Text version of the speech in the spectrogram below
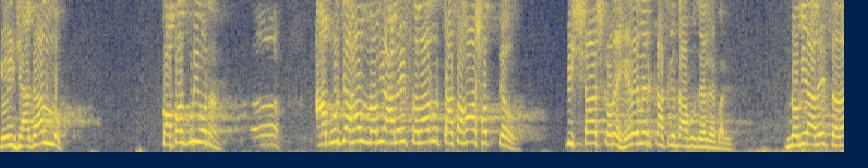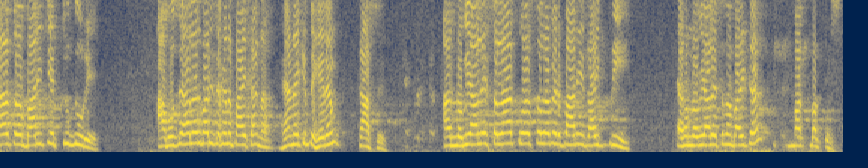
এই জাগার লোক। কপাল পুরিও না আবু জাহাল নবী আলাই সালাম চাষা হওয়া সত্ত্বেও বিশ্বাস করে হেরেমের কাছে কিন্তু আবু জাহালের বাড়ি। নবী আলাই সালাম বাড়িটি একটু দূরে। আবু জাহালের বাড়ি যেখানে পায়খানা হ্যাঁ কিন্তু হেরেম কাছে। আর নবী আলাই সাল্লামের বাড়ি লাইব্রেরি। এখন নবী আলাই সাল্লাম বাড়িটা মাকমাক করছে।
